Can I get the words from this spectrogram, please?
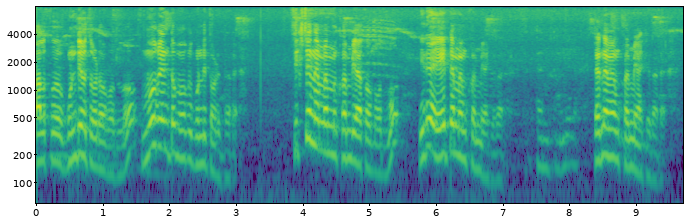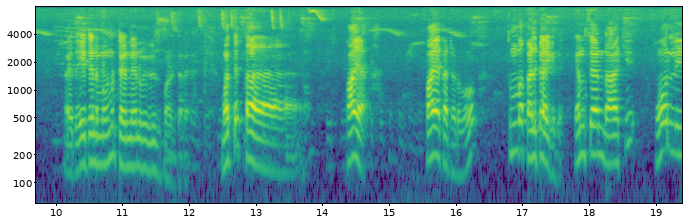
ನಾಲ್ಕು ಗುಂಡಿ ತೋಡೋ ಬದಲು ಮೂರು ಇಂಟು ಮೂರು ಗುಂಡಿ ತೋಡಿದ್ದಾರೆ. ಸಿಕ್ಸ್ಟೀನ್ ಎಂ ಎಂ ಕಂಬಿ ಹಾಕೋ ಬದಲು ಇದೇ ಏಯ್ಟ್ ಎಂ ಎಂ ಕಮ್ಮಿ ಹಾಕಿದ್ದಾರೆ. ಟೆನ್ ಎಂ ಎಂ ಕಮ್ಮಿ ಹಾಕಿದ್ದಾರೆ. ಆಯಿತು? Eight M M ten M use ಮಾಡ್ತಾರೆ. ಮತ್ತು ಪಾಯ ಪಾಯ ಕಟ್ಟಡವು ತುಂಬ ಕಳಪೆ ಆಗಿದೆ. ಎಂ ಸ್ಯಾಂಡ್ ಹಾಕಿ ಓನ್ಲಿ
